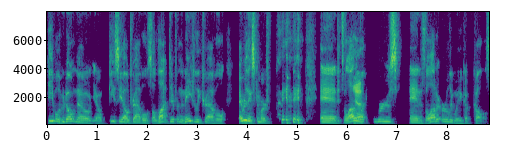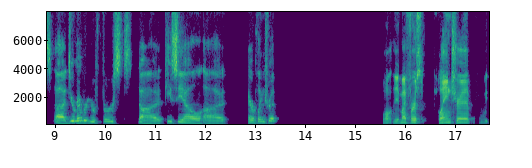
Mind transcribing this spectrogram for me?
people who don't know, you know, PCL travel is a lot different than Major League travel. Everything's commercial, and it's a lot yeah. of and it's a lot of early wake up calls. Uh, do you remember your first uh, PCL uh, airplane trip? Well, my first plane trip. We,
